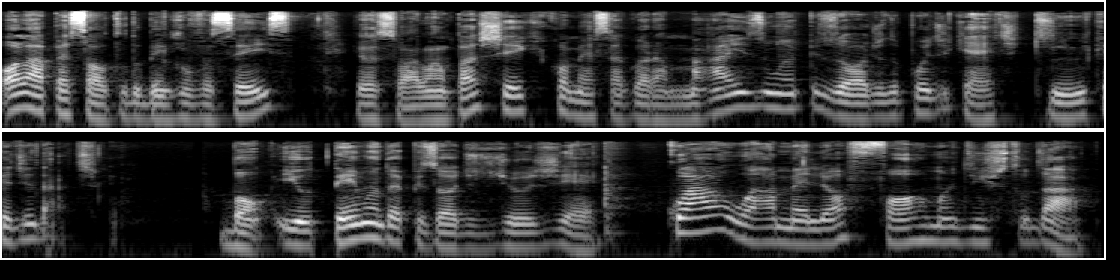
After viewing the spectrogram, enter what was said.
Olá pessoal, tudo bem com vocês? Eu sou Alan Pacheco e começa agora mais um episódio do podcast Química Didática. Bom, e o tema do episódio de hoje é Qual a melhor forma de estudar?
